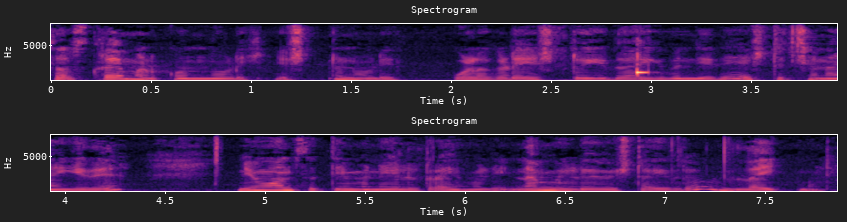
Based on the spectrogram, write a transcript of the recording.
ಸಬ್ಸ್ಕ್ರೈಬ್ ಮಾಡ್ಕೊಂಡು ನೋಡಿ. ಎಷ್ಟು ನೋಡಿ, ಒಳಗಡೆ ಎಷ್ಟು ಇದು ಆಗಿ ಬಂದಿದೆ, ಎಷ್ಟು ಚೆನ್ನಾಗಿದೆ. ನೀವು ಒಂದ್ಸತಿ ಮನೆಯಲ್ಲಿ ಟ್ರೈ ಮಾಡಿ, ನಮ್ಮ ವಿಡಿಯೋ ಇಷ್ಟ ಆಗಿದ್ರೆ ಒಂದು ಲೈಕ್ ಮಾಡಿ.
